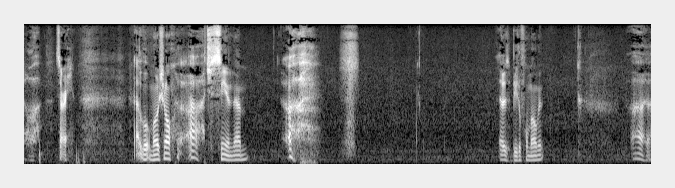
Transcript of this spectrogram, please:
Oh, sorry, got a little emotional. Uh, just seeing them. Uh, it was a beautiful moment. Uh,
